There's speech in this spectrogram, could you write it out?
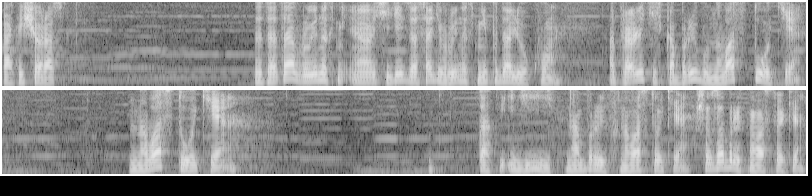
Так, еще раз. Та-та-та, в руинах... Э, сидеть в засаде в руинах неподалеку. Отправляйтесь к обрыву на востоке. На востоке. Так, иди на обрыв на востоке. Что за обрыв на востоке?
